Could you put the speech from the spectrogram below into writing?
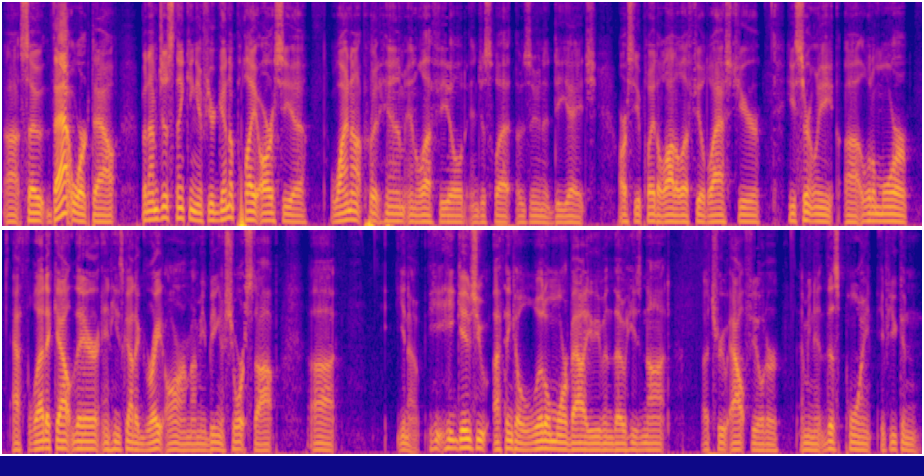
Uh, so that worked out. But I'm just thinking if you're going to play Arcia, why not put him in left field and just let Ozuna DH? Arcia played a lot of left field last year. He's certainly uh, a little more athletic out there, and he's got a great arm. I mean, being a shortstop, uh, you know, he, he gives you, I think, a little more value, even though he's not a true outfielder. I mean, at this point, if you can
